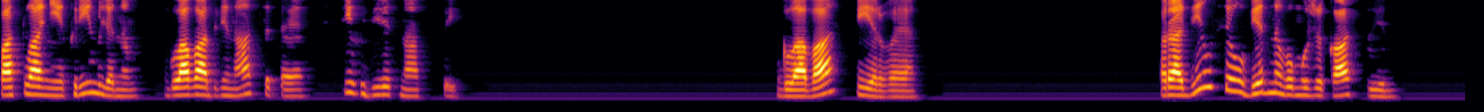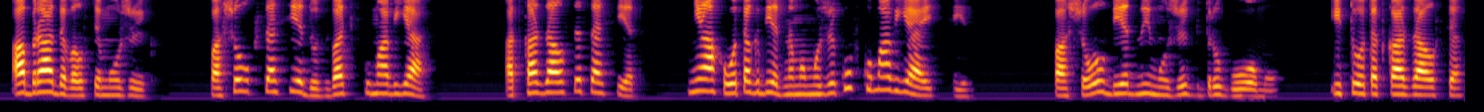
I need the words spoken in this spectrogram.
Послание к римлянам, глава 12, стих 19. Глава 1. Родился у бедного мужика сын. Обрадовался мужик, пошел к соседу звать в кумовья. Отказался сосед, неохота к бедному мужику в кумовья идти. Пошел бедный мужик к другому, и тот отказался,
